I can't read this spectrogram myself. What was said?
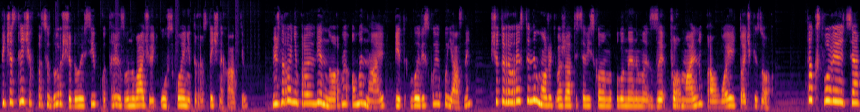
Під час слідчих процедур щодо осіб, котрих звинувачують у скоєнні терористичних актів, міжнародні правові норми оминають під вивіскою пояснень, що терористи не можуть вважатися військовими полоненими з формально правової точки зору. Так створюється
